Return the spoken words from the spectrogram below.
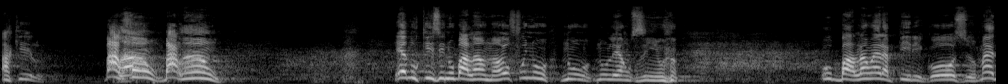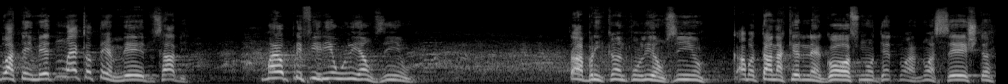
Aquilo. Balão, balão. Eu não quis ir no balão, não. Eu fui no, no, no leãozinho. O balão era perigoso, mas Eduardo tem medo. Não é que eu tenho medo, sabe? Mas eu preferia o leãozinho. Estava brincando com o leãozinho. Acaba tá naquele negócio, dentro de uma, cesta.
